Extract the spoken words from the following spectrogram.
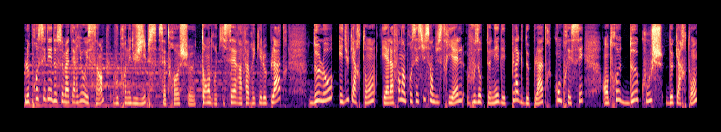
Le procédé de ce matériau est simple. Vous prenez du gypse, cette roche tendre qui sert à fabriquer le plâtre, de l'eau et du carton, et à la fin d'un processus industriel, vous vous des plaques de plâtre compressées entre deux couches de carton.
